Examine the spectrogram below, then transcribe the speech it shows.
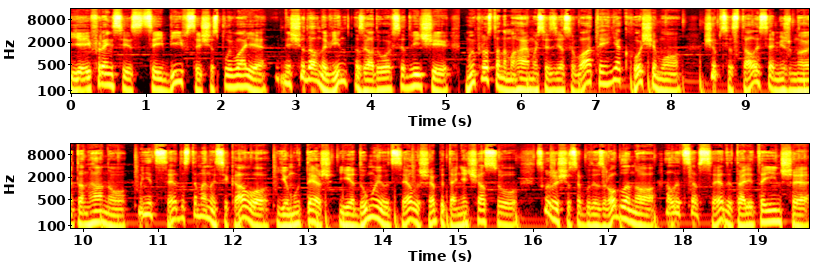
Єй Френсіс, цей бій все ще спливає. Нещодавно він згадувався двічі. Ми просто намагаємося з'ясувати, як хочемо, щоб це сталося між мною та Нгану. Мені це достеменно цікаво, йому теж. Я думаю, це лише питання часу. Схоже, що це буде зроблено, але це все деталі та інше.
